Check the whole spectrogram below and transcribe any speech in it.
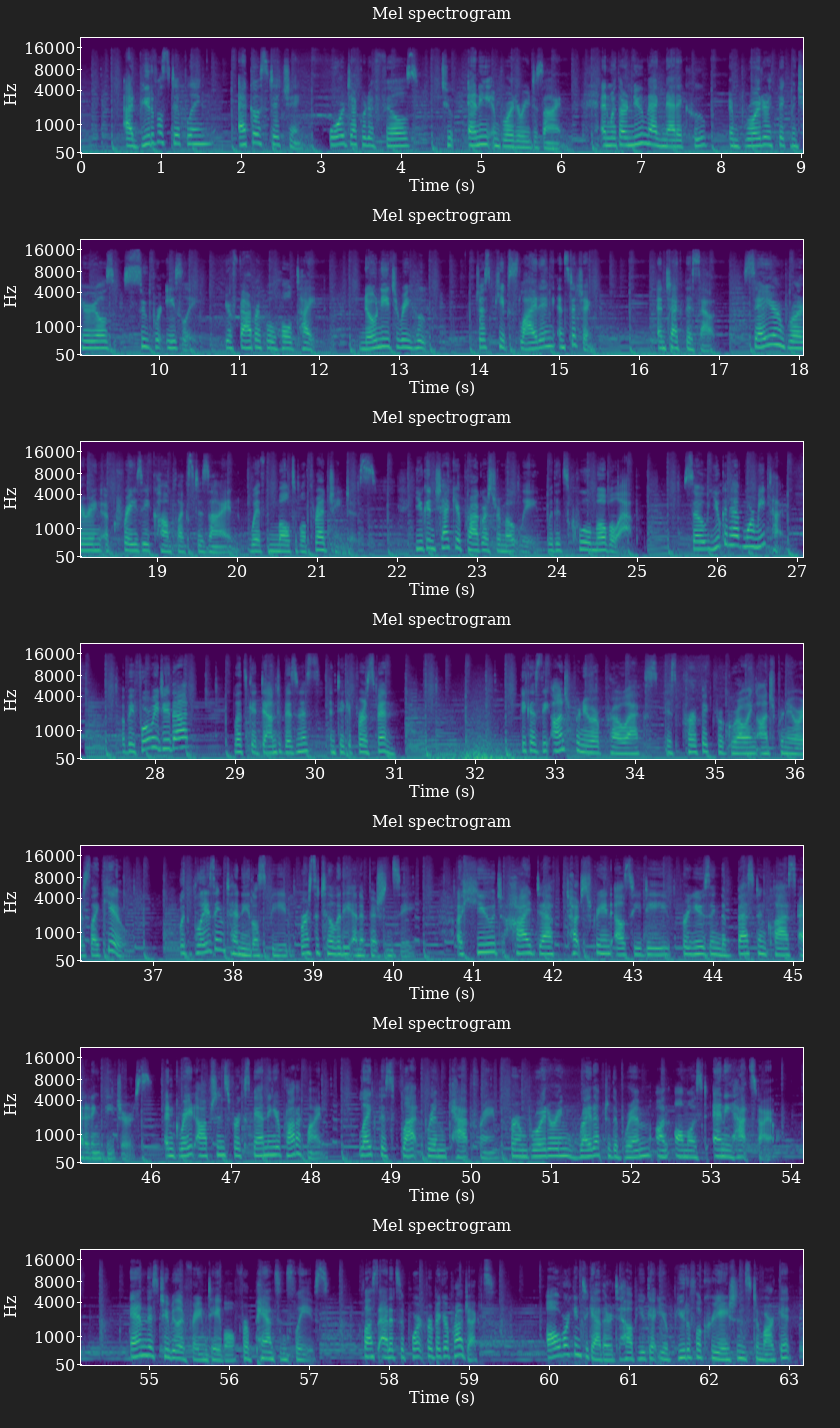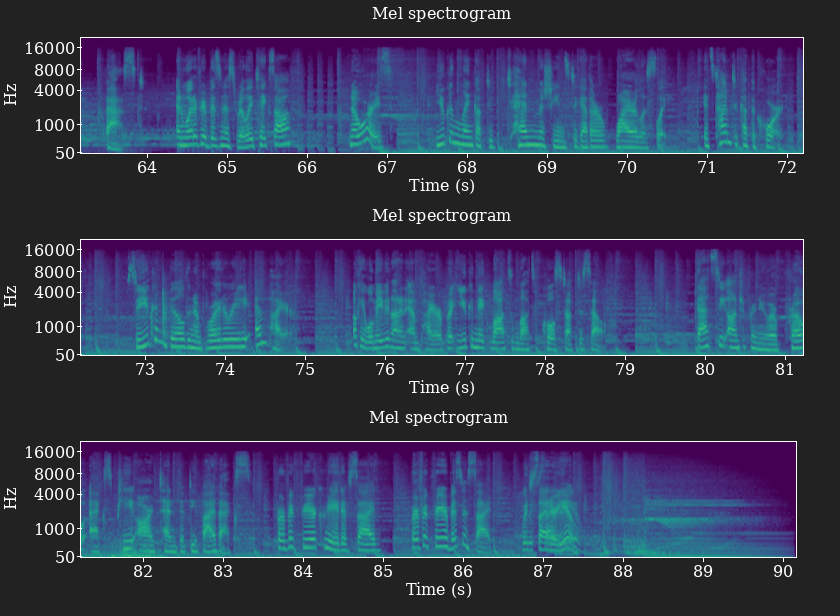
Add beautiful stippling, echo stitching, or decorative fills to any embroidery design. And with our new magnetic hoop, embroider thick materials super easily. Your fabric will hold tight. No need to rehoop. Just keep sliding and stitching. And check this out. Say you're embroidering a crazy complex design with multiple thread changes. You can check your progress remotely with its cool mobile app, so you can have more me time. But before we do that, let's get down to business and take it for a spin. Because the Entrepreneur Pro X is perfect for growing entrepreneurs like you. With blazing 10 needle speed, versatility, and efficiency, a huge high-def touchscreen LCD for using the best-in-class editing features, and great options for expanding your product line, like this flat brim cap frame for embroidering right up to the brim on almost any hat style. And this tubular frame table for pants and sleeves, plus added support for bigger projects. All working together to help you get your beautiful creations to market fast. And what if your business really takes off? No worries. You can link up to 10 machines together wirelessly it's time to cut the cord. So you can build an embroidery empire. Okay, well, maybe not an empire, but you can make lots and lots of cool stuff to sell. That's the Entrepreneur Pro X PR 1055X. Perfect for your creative side, perfect for your business side. Which, Which side, side, are you? you?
